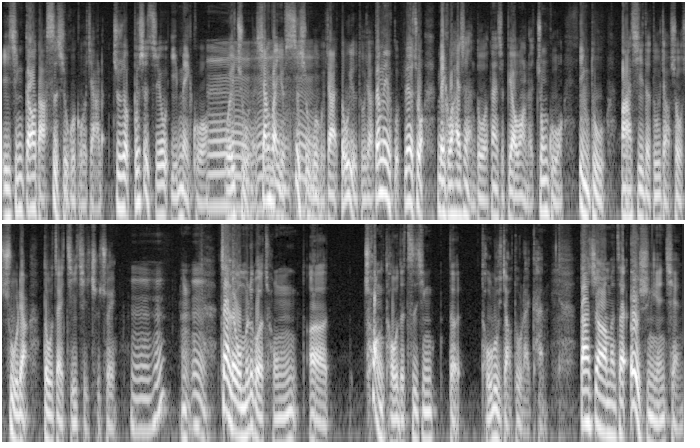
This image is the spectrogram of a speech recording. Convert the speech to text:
已经高达四十五个国家了。就是说，不是只有以美国为主的，相反有四十五个国家都有独角，但没有没有错，美国还是很多，但是不要忘了中国、印度、巴西的独角兽数量都在急起直追。嗯哼，嗯嗯。再来，我们如果从呃创投的资金的投入角度来看，大家知道吗？在二十年前，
